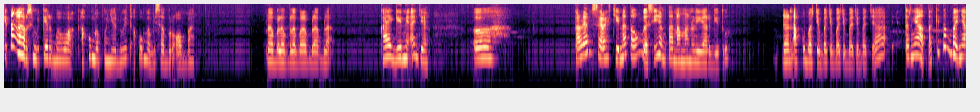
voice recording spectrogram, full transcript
kita nggak harus mikir bahwa aku nggak punya duit aku nggak bisa berobat. Bla bla bla bla bla bla. Kayak gini aja. Eh uh, kalian sereh Cina tahu nggak sih yang tanaman liar gitu dan aku baca baca baca baca baca ternyata kita banyak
